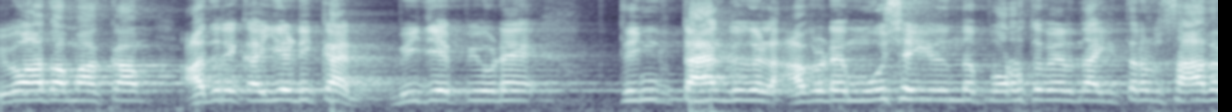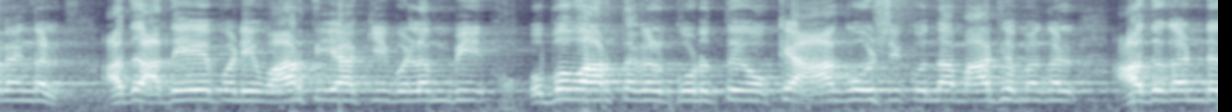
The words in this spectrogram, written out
വിവാദമാക്കാം അതിന് കൈയടിക്കാൻ ബി ജെ പിയുടെ തിങ്ക് ടാങ്കുകൾ അവരുടെ മൂശയിൽ നിന്ന് പുറത്തു വരുന്ന ഇത്തരം സാധനങ്ങൾ അത് അതേപടി വാർത്തയാക്കി വിളമ്പി ഉപവാർത്തകൾ കൊടുത്ത് ഒക്കെ ആഘോഷിക്കുന്ന മാധ്യമങ്ങൾ അത് കണ്ട്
